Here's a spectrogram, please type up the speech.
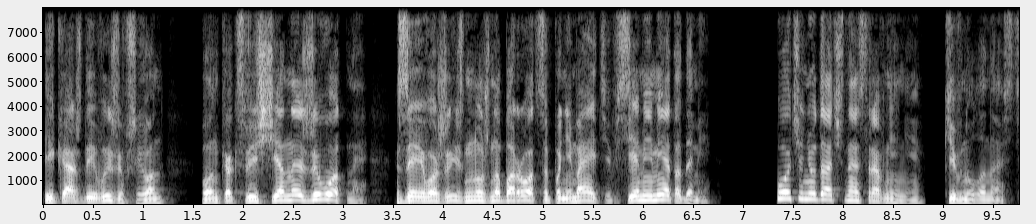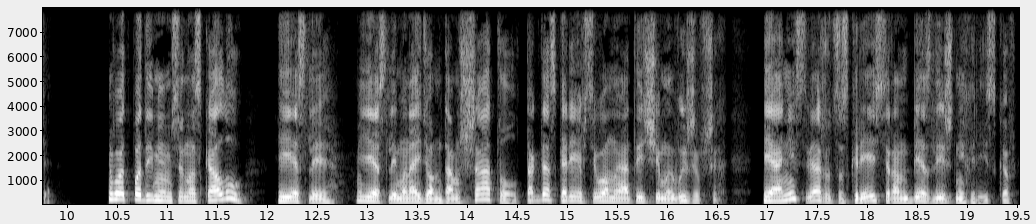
и каждый выживший, он... он как священное животное. За его жизнь нужно бороться, понимаете, всеми методами». «Очень удачное сравнение», — кивнула Настя. Вот поднимемся на скалу, и если... если мы найдем там шаттл, тогда, скорее всего, мы отыщем и выживших, и они свяжутся с крейсером без лишних рисков.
